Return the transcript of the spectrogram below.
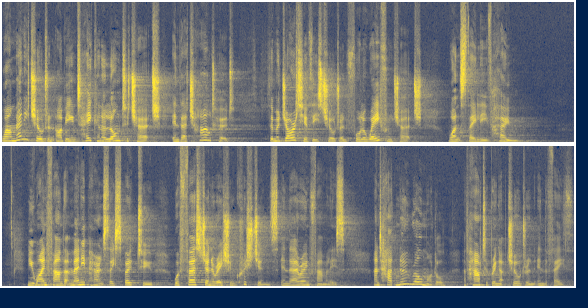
while many children are being taken along to church in their childhood, the majority of these children fall away from church once they leave home. New Wine found that many parents they spoke to were first generation Christians in their own families and had no role model of how to bring up children in the faith.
